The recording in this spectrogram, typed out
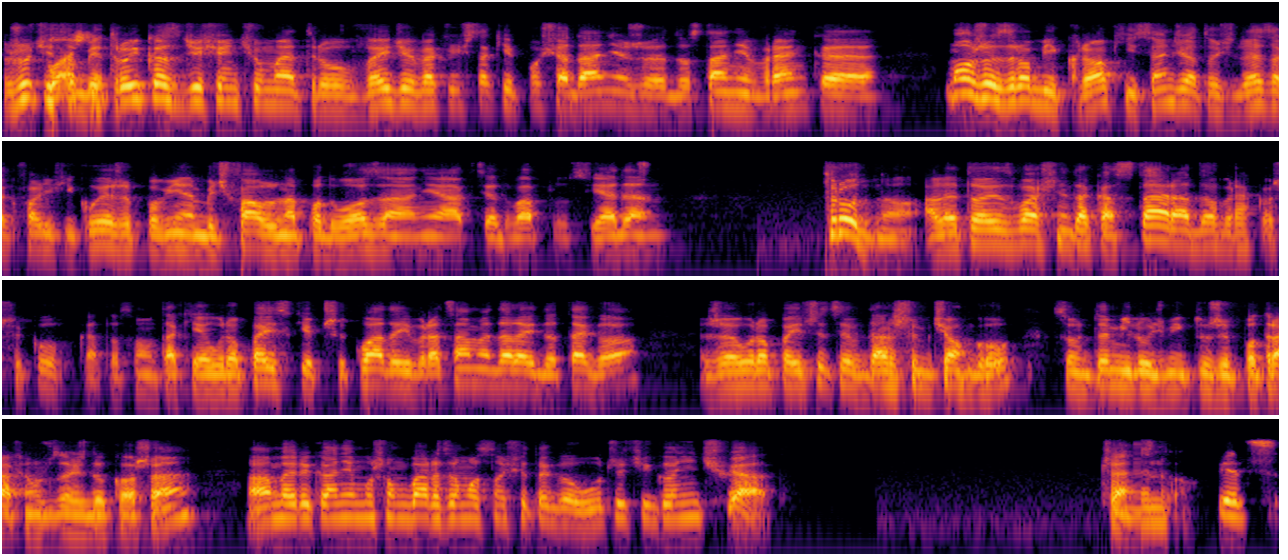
Rzuci Właśnie. sobie trójkę z 10 metrów, wejdzie w jakieś takie posiadanie, że dostanie w rękę, może zrobi krok i sędzia to źle zakwalifikuje, że powinien być faul na podłodze, a nie akcja 2 plus 1. Trudno, ale to jest właśnie taka stara, dobra koszykówka. To są takie europejskie przykłady i wracamy dalej do tego, że Europejczycy w dalszym ciągu są tymi ludźmi, którzy potrafią rzucać do kosza, a Amerykanie muszą bardzo mocno się tego uczyć i gonić świat. Często. Ten chłopiec,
